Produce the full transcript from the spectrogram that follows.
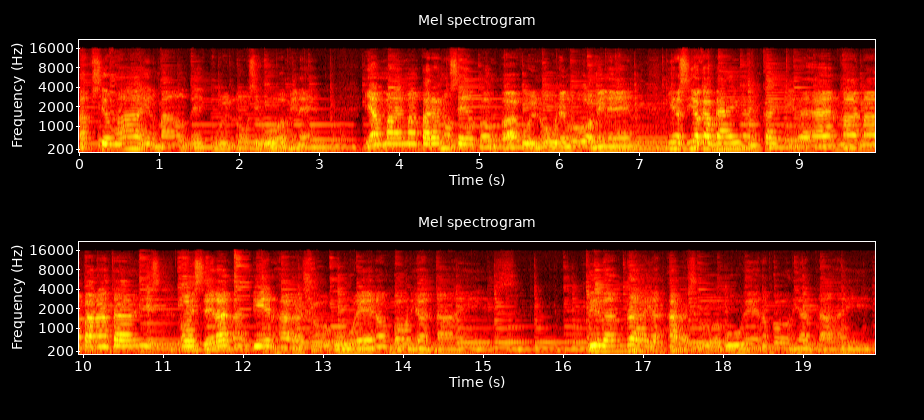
Lapsi on maailmalle kuin uusi huominen. Ja maailman parannus helpompaa kuin uuden luominen. Jos joka päivä kaikki vähän maailmaa cantáis, hoy será más bien harasho, bueno, bonita, nice. Viva Raya harasho, bueno, bonita, nice.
